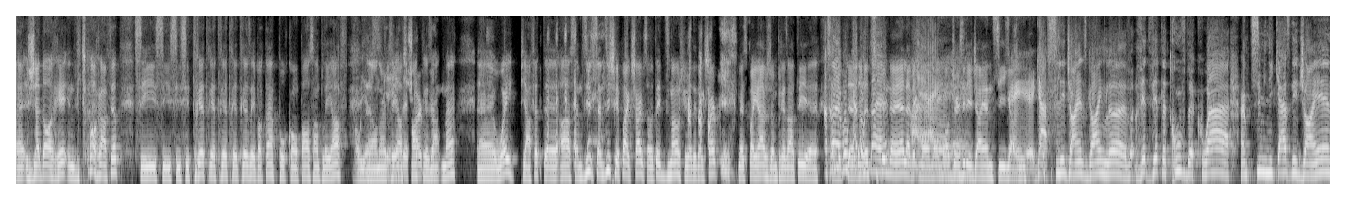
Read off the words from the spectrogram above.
Euh, j'adorerais une victoire. En fait, c'est, très, très, très, très, très important pour qu'on passe en playoff. Oh, euh, on a un playoff spot présentement. Euh, oui, puis en fait, ah, samedi, samedi, je ne serai pas avec Sharp. Ça va être dimanche que je vais être avec Sharp. Mais c'est pas grave, je vais me présenter dans, notre, petit de Noël avec mon, jersey des Giants s'ils gagnent. gars, si les Giants gagnent, là, vite, vite, là, trouve de quoi. Un petit mini-cast des Giants,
